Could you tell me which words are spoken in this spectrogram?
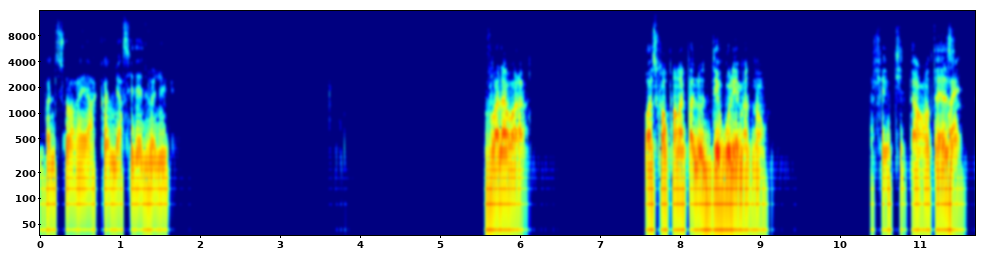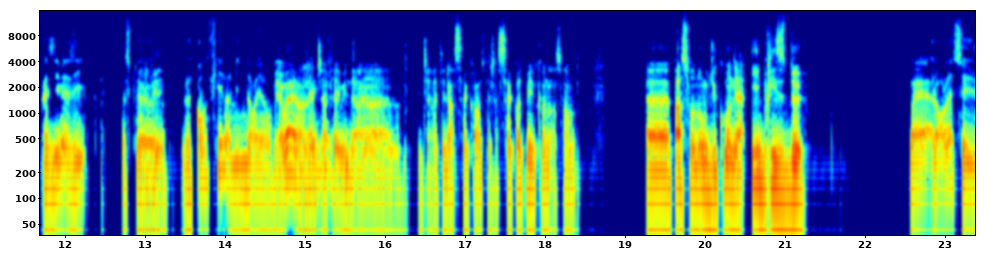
Bonne soirée, Arcon. Merci d'être venu. Voilà, voilà. Bon, est-ce qu'on reprendrait pas notre déroulé maintenant? Ça fait une petite parenthèse. Ouais, vas-y, vas-y. Parce que Allez. le temps de fil, hein, mine de rien. Mais ouais, on Déjà a déjà fait, mine de rien, euh, déjà 21h50, ça fait déjà 50 minutes qu'on est ensemble. Euh, passons donc, du coup, on est à Ibris 2, Ouais, alors là, c'est,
